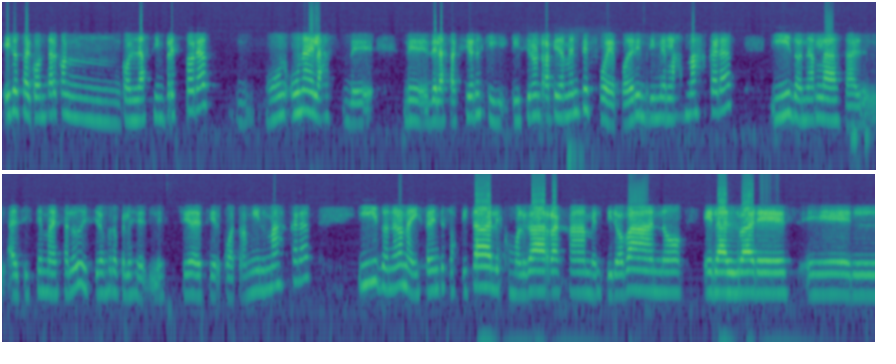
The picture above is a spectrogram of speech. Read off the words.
Ellos al contar con, con las impresoras, una de las, de, de, las acciones que, hicieron rápidamente fue poder imprimir las máscaras y donarlas al, al sistema de salud. Hicieron creo que les, les llegué a decir 4.000 máscaras y donaron a diferentes hospitales como el Garraham, el Pirobano, el Álvarez, el,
